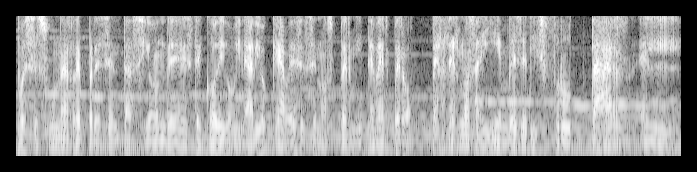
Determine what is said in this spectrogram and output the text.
pues es una representación de este código binario que a veces se nos permite ver, pero perdernos ahí en vez de disfrutar el,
